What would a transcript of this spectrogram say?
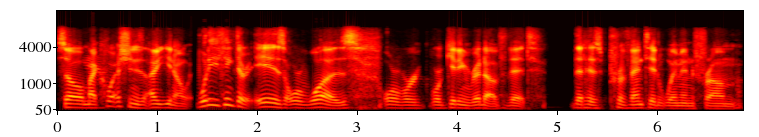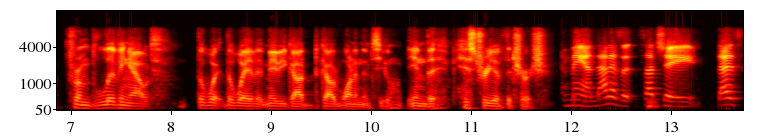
So my question is, I, you know, what do you think there is or was or we're we're getting rid of that that has prevented women from from living out the way the way that maybe God God wanted them to in the history of the church? Man, that is a, such a that is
